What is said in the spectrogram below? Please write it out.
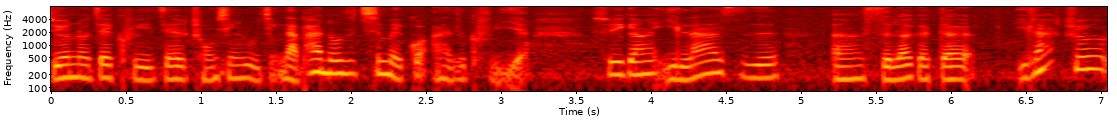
然后侬再可以再重新入境，哪怕侬是去美国也是可以的。所以讲，伊拉是嗯住辣搿搭，伊拉就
